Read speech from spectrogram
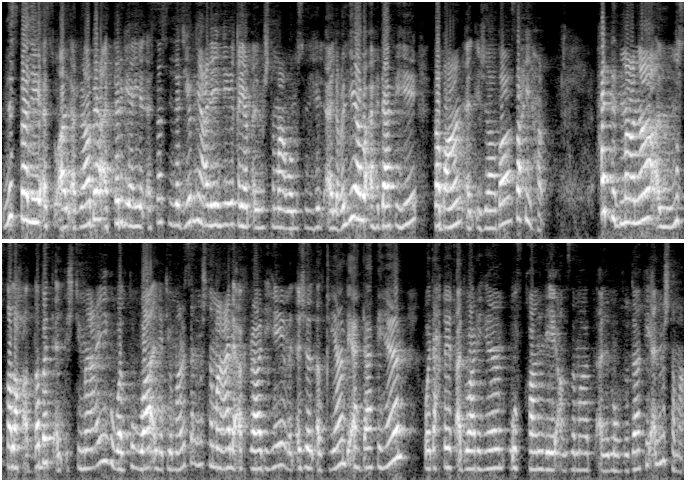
بالنسبة للسؤال الرابع التربية هي الأساس الذي يبني عليه قيم المجتمع ومصلحه العليا وأهدافه. طبعا الإجابة صحيحة. حدد معنى المصطلح الضبط الاجتماعي هو القوة التي يمارسها المجتمع على أفراده من أجل القيام بأهدافهم وتحقيق أدوارهم وفقا لأنظمة الموجودة في المجتمع.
